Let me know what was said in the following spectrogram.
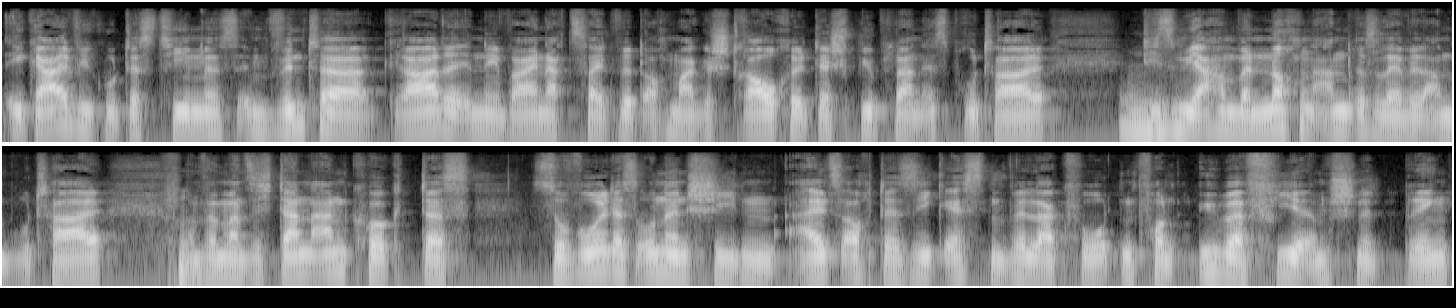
egal wie gut das Team ist, im Winter, gerade in der Weihnachtszeit, wird auch mal gestrauchelt. Der Spielplan ist brutal. Mhm. Diesem Jahr haben wir noch ein anderes Level an brutal. Und wenn man sich dann anguckt, dass sowohl das Unentschieden als auch der Sieg Aston Villa Quoten von über vier im Schnitt bringen,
